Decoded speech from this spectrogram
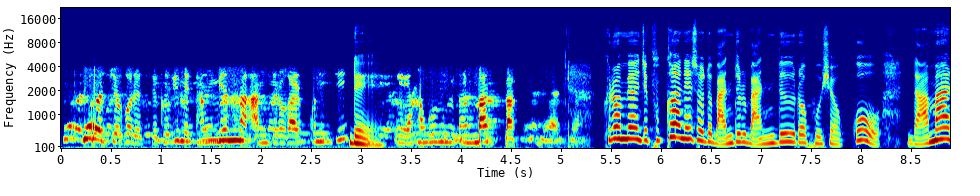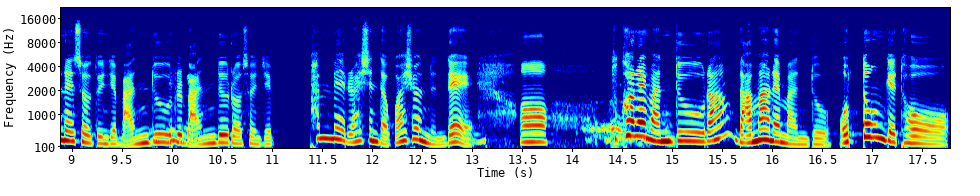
그렇죠, 그렇죠. 거기에 당면만 안 들어갈 뿐이지. 네. 예, 한국인 입맛 맞게 해야죠. 그러면 이제 북한에서도 만두를 만들어 보셨고 남한에서도 이제 만두를 만들어서 이제 판매를 하신다고 하셨는데 어 북한의 만두랑 남한의 만두 어떤 게 더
